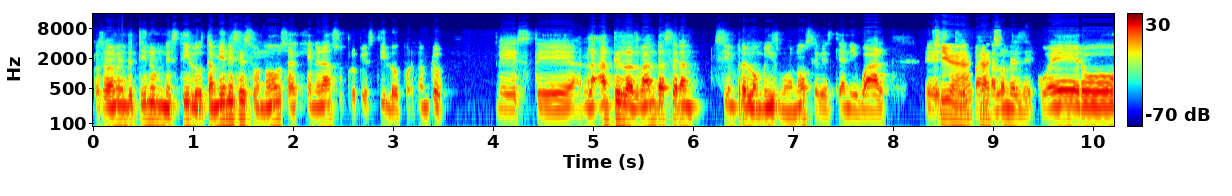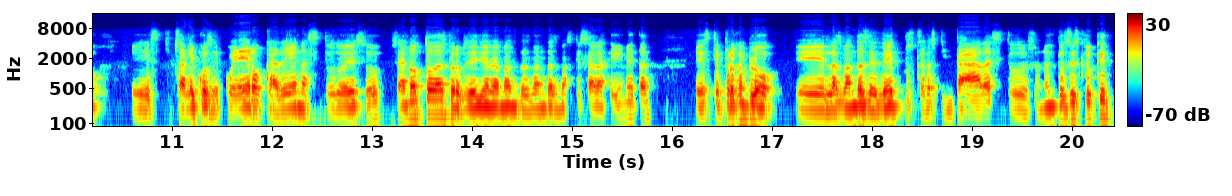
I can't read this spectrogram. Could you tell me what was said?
pues obviamente tienen un estilo. También es eso, ¿no? O sea, generan su propio estilo. Por ejemplo, este, la- antes las bandas eran siempre lo mismo, ¿no? Se vestían igual. Este. Casi. pantalones de cuero, este, chalecos de cuero, cadenas y todo eso. O sea, no todas, pero pues ya las, las bandas más pesadas heavy metal. Este, por ejemplo, eh, las bandas de Dead, pues caras pintadas y todo eso, ¿no? Entonces creo que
